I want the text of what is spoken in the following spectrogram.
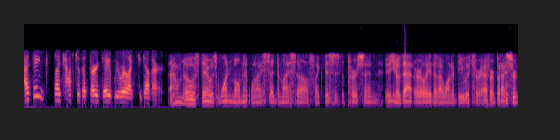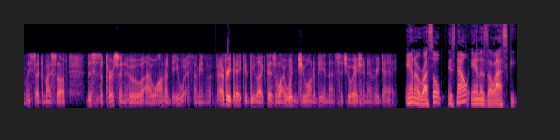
I think like after the third date we were like together. I don't know if there was one moment when I said to myself like this is the person you know that early that I want to be with forever, but I certainly said to myself this is a person who I want to be with. I mean, every day could be like this. Why wouldn't you want to be in that situation every day? Anna Russell is now Anna Zaleski.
